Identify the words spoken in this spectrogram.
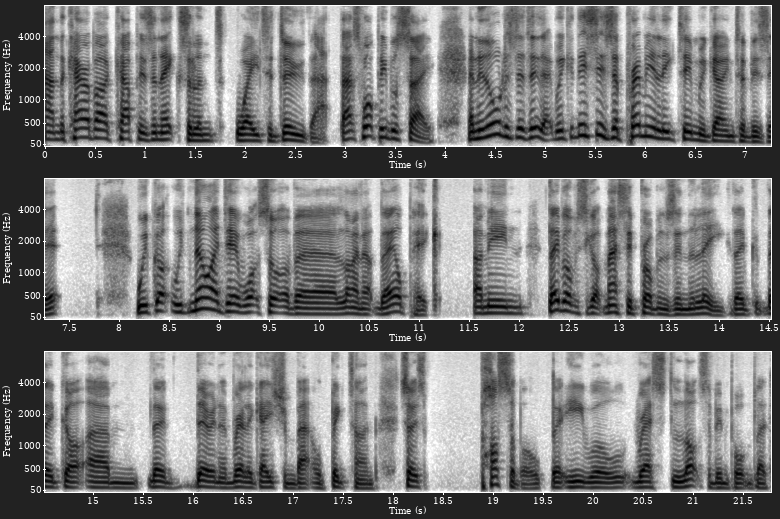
and the Carabao Cup is an excellent way to do that. That's what people say. And in order to do that, we this is a Premier League team we're going to visit. We've got we've no idea what sort of a lineup they'll pick. I mean, they've obviously got massive problems in the league. They've they've got um they're they're in a relegation battle big time. So it's possible that he will rest lots of important players.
